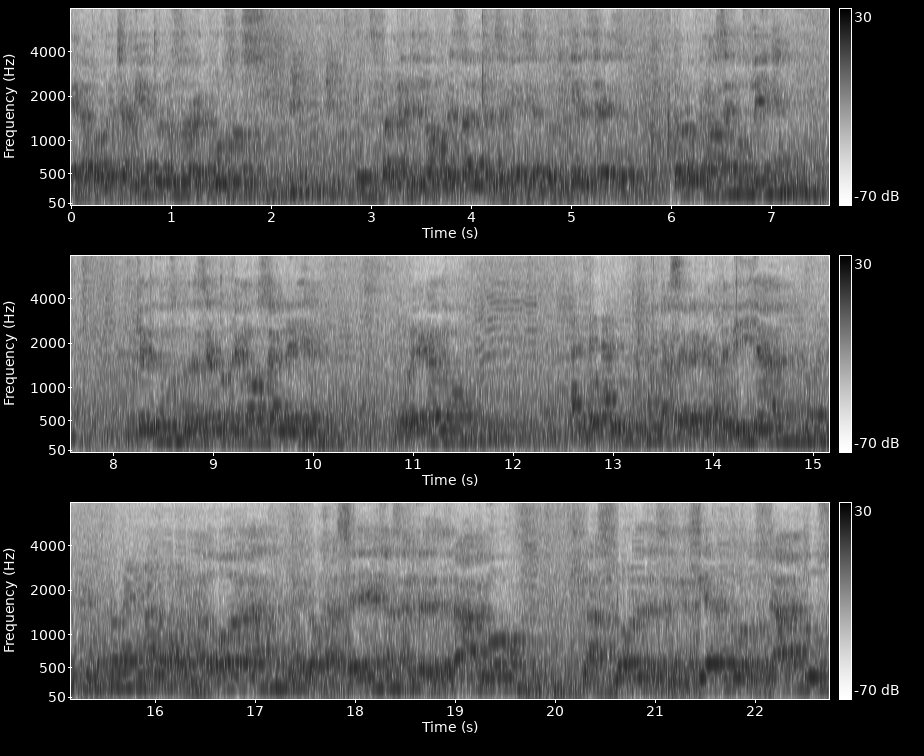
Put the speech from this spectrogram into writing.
el aprovechamiento, el uso de recursos, principalmente no forestales del semidesierto. ¿Qué quiere decir esto? Todo lo que no hacemos leña, ¿qué tenemos en el desierto que no sea leña? El orégano, la cera de cartelilla, la gobernadora, el hojacé, la sangre de drago, las flores del semidesierto, los cactus.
